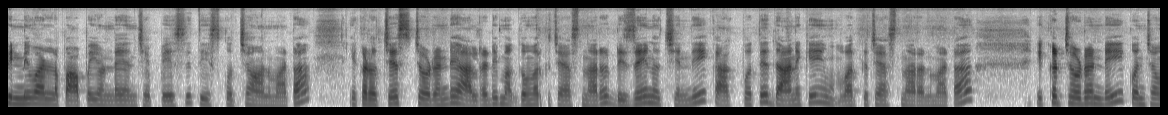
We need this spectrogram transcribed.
పిన్ని వాళ్ళ పాపయ్య ఉండే అని చెప్పేసి తీసుకొచ్చాం అనమాట ఇక్కడ వచ్చేసి చూడండి ఆల్రెడీ మగ్గం వర్క్ చేస్తున్నారు. డిజైన్ వచ్చింది. కాకపోతే దానికే వర్క్ చేస్తున్నారనమాట ఇక్కడ చూడండి కొంచెం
